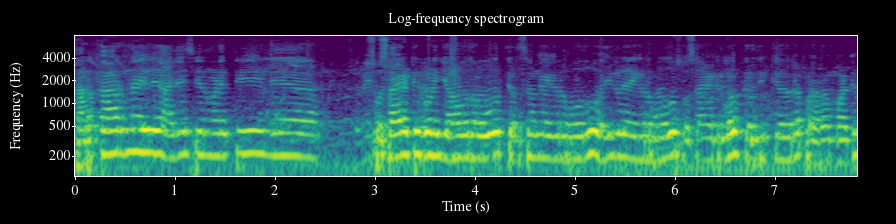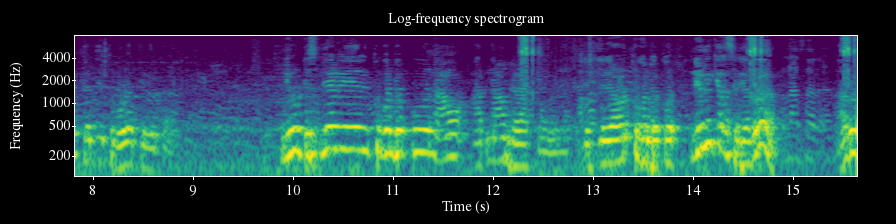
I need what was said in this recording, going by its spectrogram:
ಸರ್ಕಾರನ ಇಲ್ಲಿ ಆದೇಶ ಏನ್ ಮಾಡೈತಿ? ಇಲ್ಲಿ ಸೊಸೈಟಿಗಳಿಗೆ ಯಾವ್ದಾವು ತಿರ್ಸಂಗ ಆಗಿರ್ಬೋದು ಐಗಳಾಗಿರ್ಬೋದು ಸೊಸೈಟಿಗಳು ಖರೀದಿ ಕೇಳಿದ್ರೆ ಪ್ರಾರಂಭ ಮಾಡಿ ಖರೀದಿ ತಗೊಳತ್ತೀವಿ ನೀವು ಡಿಸ್ಪ್ಲೇರಿ ತಗೋಬೇಕು ನಾವು ಅದ್ ನಾವು ಹೇಳಕ್ ಡಿಸ್ಪ್ಲೇ ಅವ್ರು ತಗೋಬೇಕು ನಿಮ್ ಕೆಲಸ ಅದು? ಅದು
